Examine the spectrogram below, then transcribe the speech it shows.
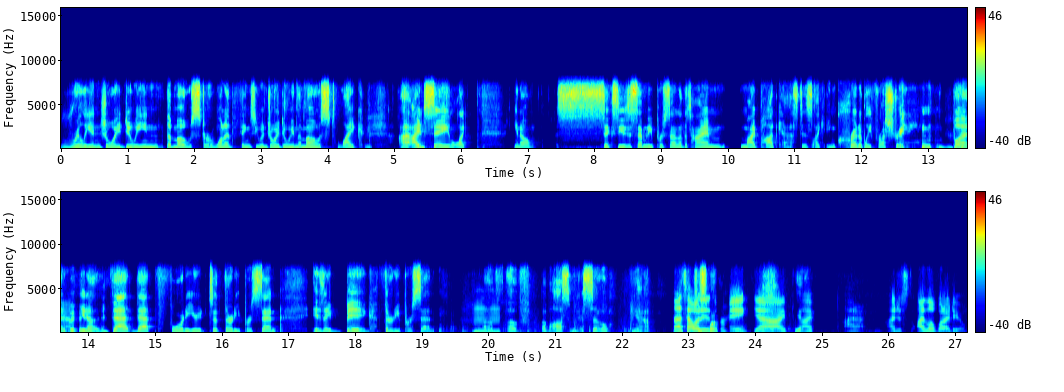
really enjoy doing the most, or one of the things you enjoy doing the most. Like, mm-hmm. I'd say, like, you know, sixty to seventy percent of the time, my podcast is like incredibly frustrating. but yeah. you know, that that forty to thirty percent is a big 30% mm-hmm. of, of, of awesomeness. So yeah. That's how just it is more, for me. Yeah. I, yeah. I, I, I just, I love what I do.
